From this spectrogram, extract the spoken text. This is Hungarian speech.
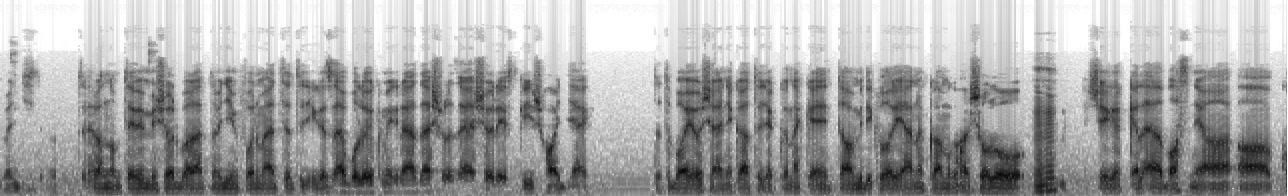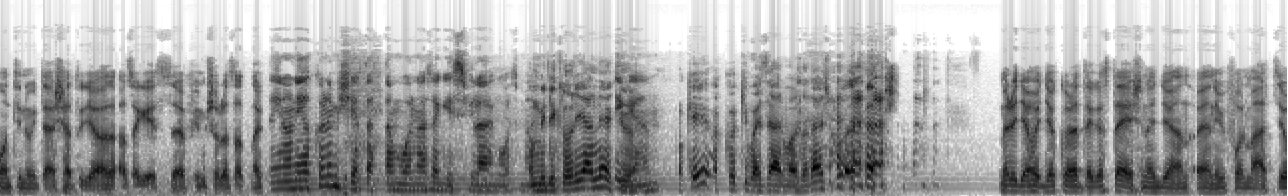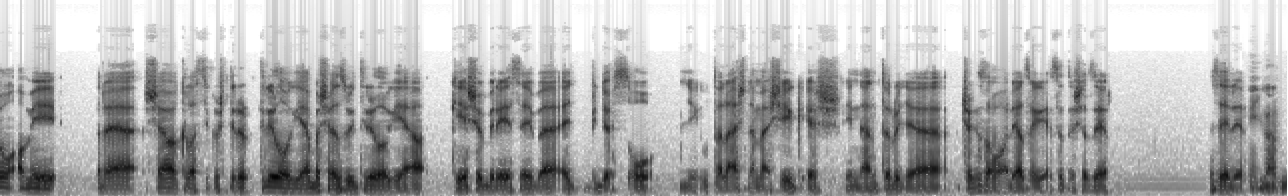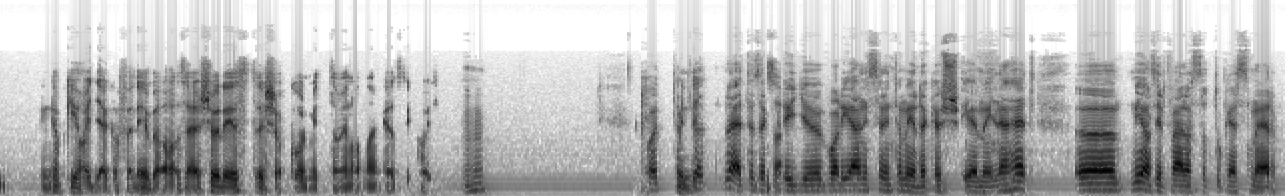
egy random tévéműsorban láttam egy információt, hogy igazából ők még ráadásul az első részt ki is hagyják. Tehát a bajós árnyakat, hogy akkor ne itt a a meg a hasonló Uh-huh. elbaszni a, a kontinuitását ugye az egész filmsorozatnak. De én anélkül nem is értettem volna az egész világot, mert... A midichlorian nélkül? Igen. Oké, okay, akkor ki vagy zárva az adásból. Mert ugye, hogy gyakorlatilag ez teljesen egy olyan, olyan információ, amire se a klasszikus tri- trilógiába, se az új trilógia későbbi részeibe egy büdös szó utalás nem esik, és innentől ugye csak zavarja az egészet, és ezért, ezért Így van. inkább kihagyják a fenébe az első részt, és akkor mit tudom én, onnan kezdik, hogy Uh-huh. Vagy, tehát lehet ezekkel így ö, variálni, szerintem érdekes élmény lehet. Mi azért választottuk ezt, mert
